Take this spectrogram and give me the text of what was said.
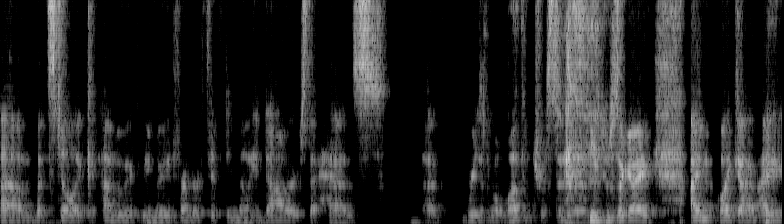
um, but still like a movie that can be made for under 50 million dollars that has a reasonable love interest in it. Just like I, I like uh, I,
